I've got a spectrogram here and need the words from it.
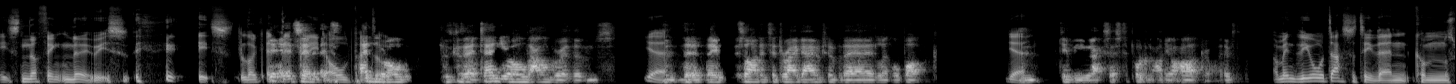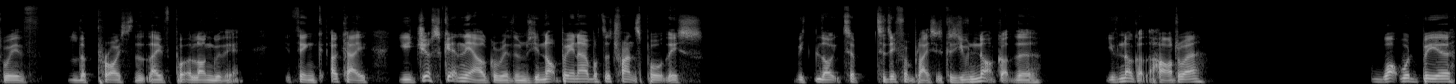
it's nothing new. It's it's like a Yeah, it's a- decade it's old pedal. because they're 10 year old algorithms Yeah, that they've decided to drag out of their little box yeah. and give you access to put it on your hard drive. I mean, the audacity then comes with the price that they've put along with it. You think, okay, you're just getting the algorithms. You're not being able to transport this like to, to different places because you've not got the you've not got the hardware. What would be a,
